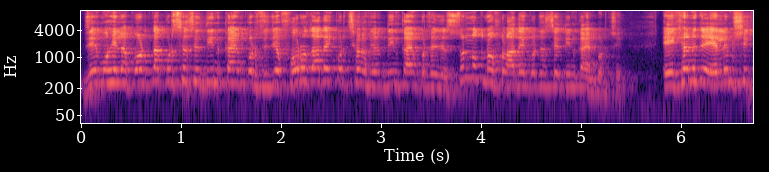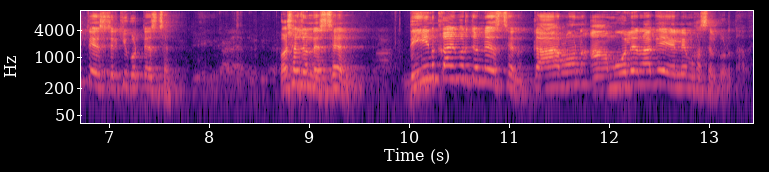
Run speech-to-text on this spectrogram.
যে মহিলা পর্দা করছে, সে দিন কায়েম করছে। যে ফরজ আদায় করছে দিন কায়েম করছে। যে সুন্নত নফল আদায় করছে, সে দিন কায়েম করছে। এইখানে যে এলেম শিখতে এসছেন, কি করতে এসছেন? পয়সার জন্য এসছেন? দিন কায়েমের জন্য এসছেন। কারণ আমলের আগে এলেম হাসিল করতে হবে।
